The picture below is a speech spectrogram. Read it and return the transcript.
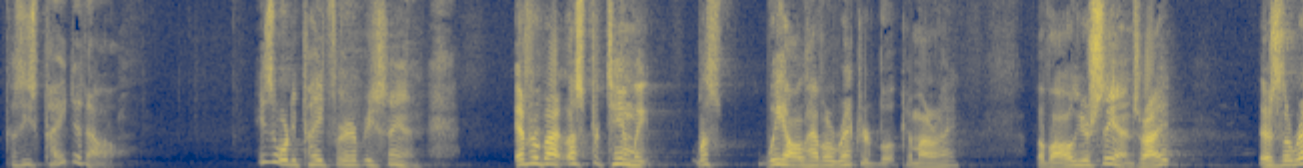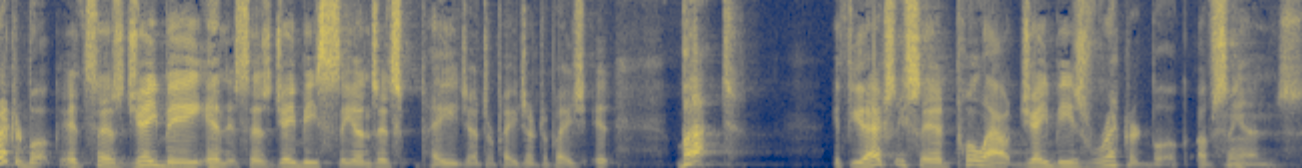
Because he's paid it all. He's already paid for every sin. Everybody, let's pretend we let's we all have a record book, am I right? Of all your sins, right? There's the record book. It says JB and it says JB sins. It's page after page after page. It, but if you actually said pull out JB's record book of sins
